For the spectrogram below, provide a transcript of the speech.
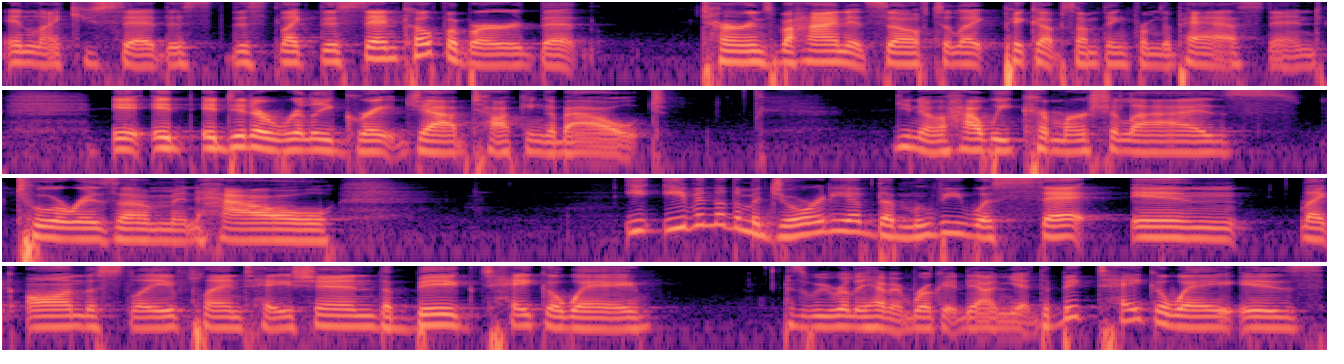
in like you said, this this like this Sankofa bird that turns behind itself to like pick up something from the past, and it it, it did a really great job talking about, you know, how we commercialize tourism and how even though the majority of the movie was set in like on the slave plantation, the big takeaway because we really haven't broke it down yet. The big takeaway is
